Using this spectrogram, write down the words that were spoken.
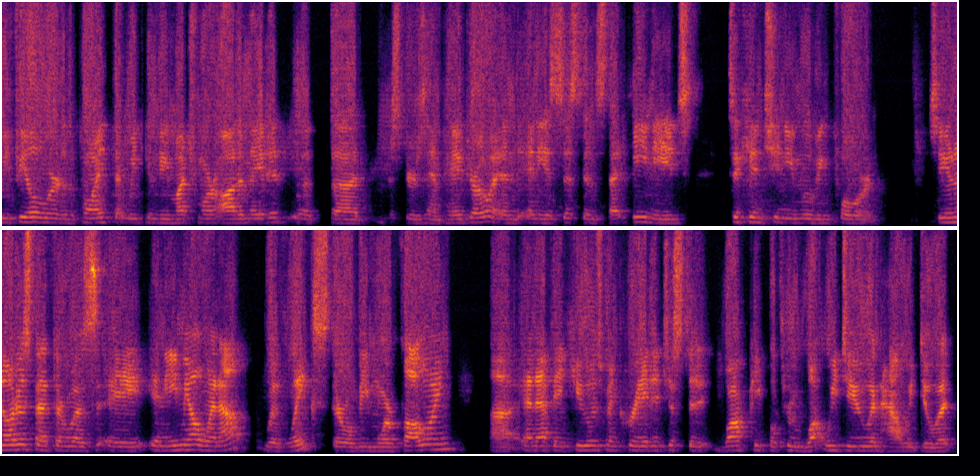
we feel we're to the point that we can be much more automated with uh, Mr. Zampedro and any assistance that he needs to continue moving forward. So you notice that there was a, an email went out with links. There will be more following. Uh, an FAQ has been created just to walk people through what we do and how we do it.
